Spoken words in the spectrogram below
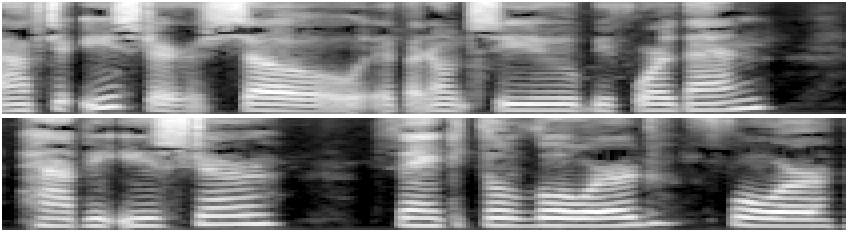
after Easter. So if I don't see you before then, happy Easter. Thank the Lord for,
